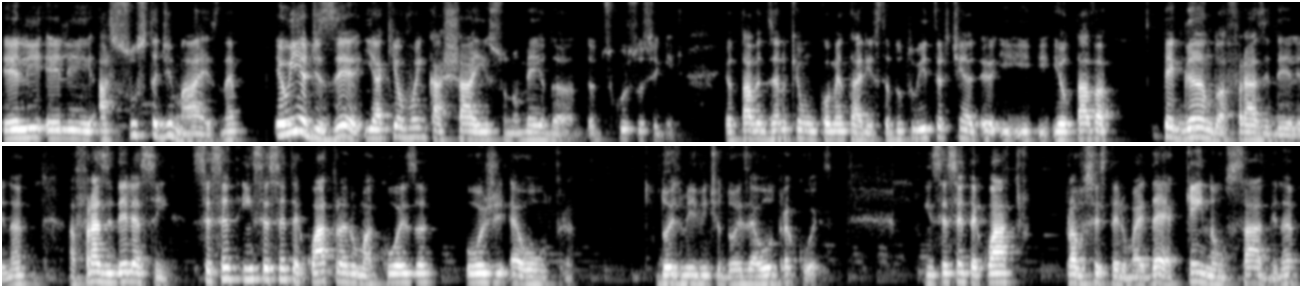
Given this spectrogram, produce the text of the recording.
ele, ele assusta demais, né? Eu ia dizer, e aqui eu vou encaixar isso no meio do, do discurso, o seguinte: eu estava dizendo que um comentarista do Twitter tinha. E, e, e eu estava pegando a frase dele, né? A frase dele é assim: 60, em 64 era uma coisa, hoje é outra. 2022 é outra coisa. Em 64, para vocês terem uma ideia, quem não sabe, né?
